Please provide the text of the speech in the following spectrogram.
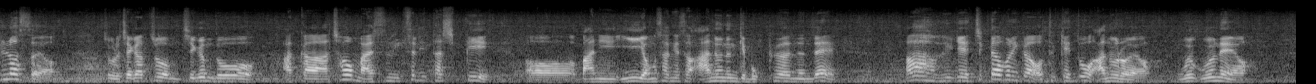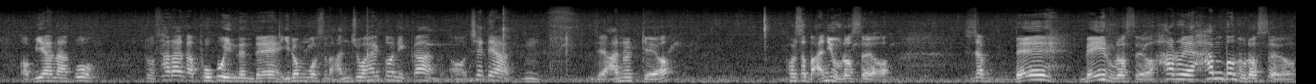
흘렀어요. 그리고 제가 좀 지금도 아까 처음 말씀드렸다시피 어, 많이 이 영상에서 안 우는 게 목표였는데 아 이게 찍다 보니까 어떻게 또 안 울어요. 우, 우네요. 어, 미안하고 또 사라가 보고 있는데 이런 모습 안 좋아할 거니까 어, 최대한 음, 이제 안 울게요. 벌써 많이 울었어요. 진짜 매 매일 울었어요. 하루에 한 번 울었어요.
